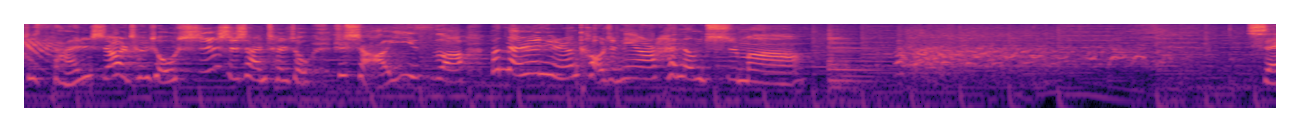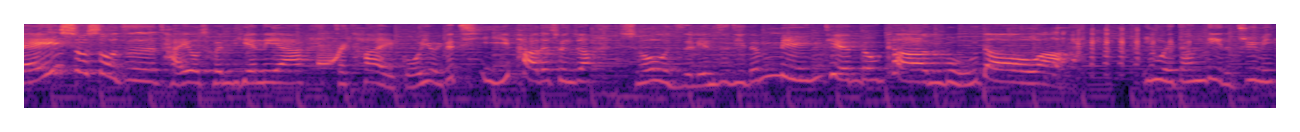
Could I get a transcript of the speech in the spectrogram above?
这三十二成熟、四十三成熟是啥意思啊？把男人女人烤成那样还能吃吗？谁说瘦子才有春天的呀？在泰国有一个奇葩的村庄，瘦子连自己的明天都看不到啊！因为当地的居民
